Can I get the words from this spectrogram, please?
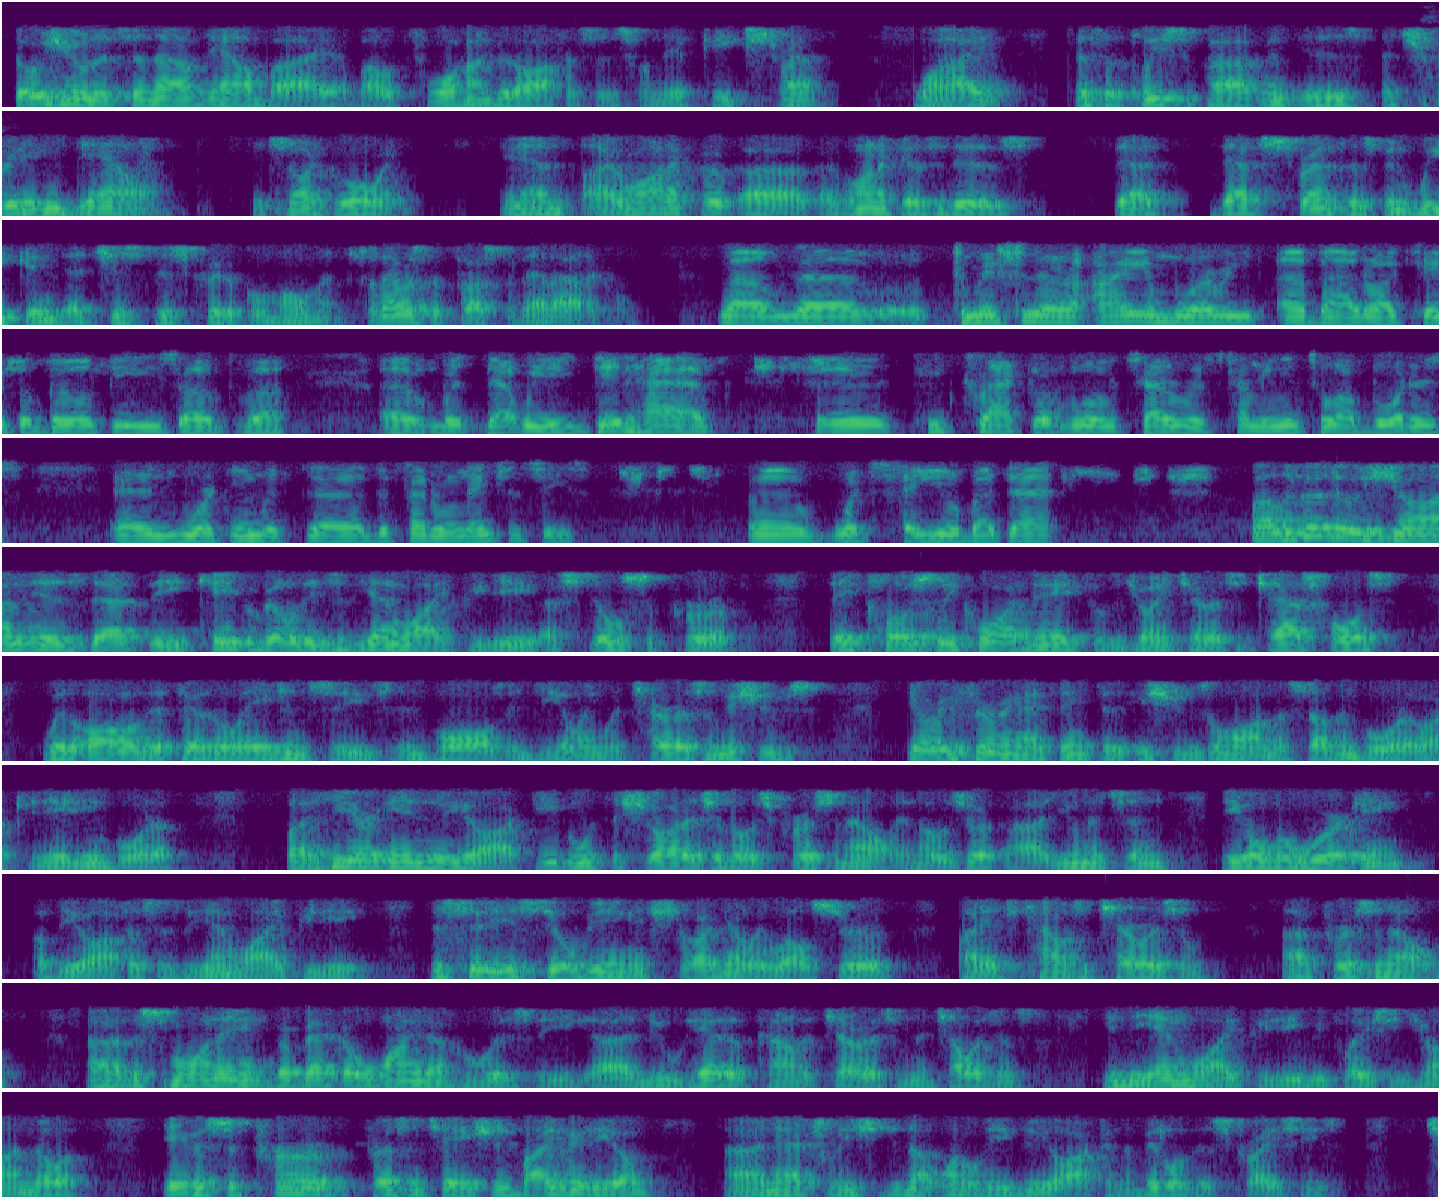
Those units are now down by about 400 officers from their peak strength. Why? Because the police department is attriting down. It's not growing. And ironic, uh, ironic as it is, that that strength has been weakened at just this critical moment. So that was the thrust of that article. Well, uh, Commissioner, I am worried about our capabilities of uh, uh, that we did have to keep track of all the terrorists coming into our borders and working with uh, the federal agencies. Uh, what say you about that? Well, the good news, John, is that the capabilities of the NYPD are still superb. They closely coordinate through the Joint Terrorism Task Force, with all of the federal agencies involved in dealing with terrorism issues. You're referring, I think, to issues along the southern border or Canadian border. But here in New York, even with the shortage of those personnel and those uh, units and the overworking of the offices of the NYPD, the city is still being extraordinarily well served by its counterterrorism uh, personnel. Uh, this morning, Rebecca Weiner, who is the uh, new head of counterterrorism intelligence in the NYPD, replacing John Miller, gave a superb presentation by video. Uh, and actually, she did not want to leave New York in the middle of this crisis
